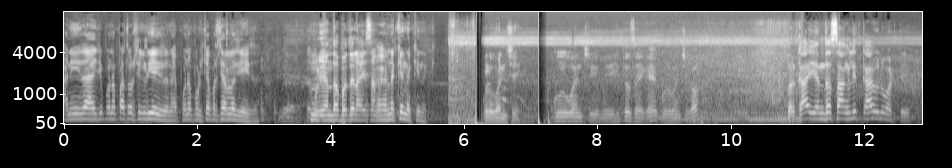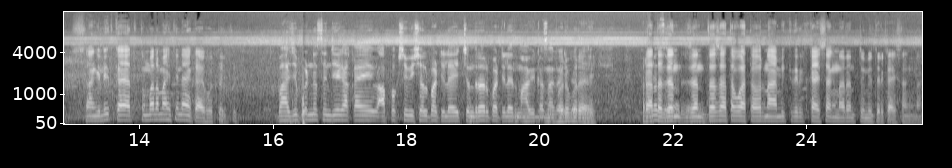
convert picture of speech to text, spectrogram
आणि जायची पुन्हा पाच वर्ष इकडे यायचं नाही. पुन्हा पुढच्या प्रचारालाच यायचं. त्यामुळे यंदा बदल आहे नक्की नक्की नक्की. गुळवंची गुळवंची म्हणजे इथंच आहे काय गुळवंची गाव? बरं काय यंदा सांगलीत काय होईल वाटते सांगलीत काय आता तुम्हाला माहिती नाही काय होतं भाजपकडनं संजय काका आहे अपक्ष विशाल पाटील आहेत चंद्रहार पाटील आहेत महाविकास आघाडी बरोबर आहे. आता जन जनताचं आता वातावरण आम्ही तरी काय सांगणार आणि तुम्ही तरी काय सांगणार?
